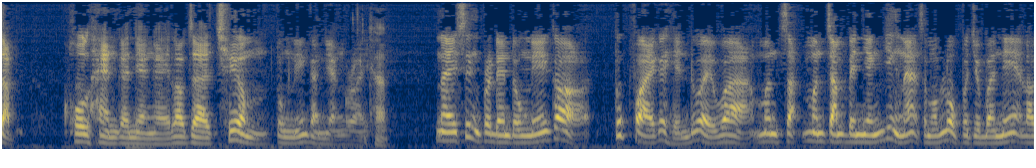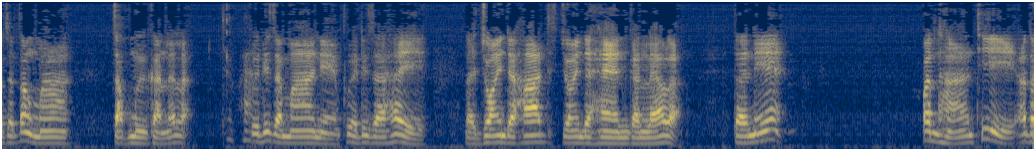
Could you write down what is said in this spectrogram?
จับ hold hand กันยังไง เราจะเชื่อมตรงนี้กันอย่างไรครับ ในซึ่งประเด็นตรงนี้ก็ทุกฝ่ายก็เห็นด้วยว่ามันจะมันจำเป็นอย่างยิ่งนะสำหรับโลกปัจจุบันนี้เราจะต้องมาจับมือกันแล้วล่ะเจ้าค่ะเพื่อที่จะมาเนี่ยเพื่อที่จะให้ join the heart join the hand กันแล้วล่ะ แต่เนี้ยปัญหาที่อาต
